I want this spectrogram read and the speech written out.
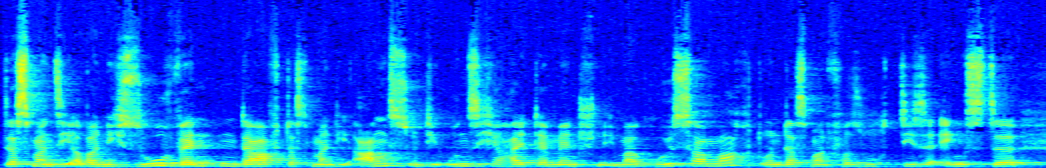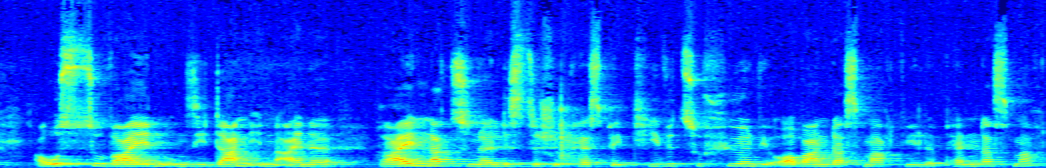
dass man sie aber nicht so wenden darf, dass man die Angst und die Unsicherheit der Menschen immer größer macht und dass man versucht, diese Ängste auszuweiden, um sie dann in eine rein nationalistische Perspektive zu führen, wie Orban das macht, wie Le Pen das macht,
